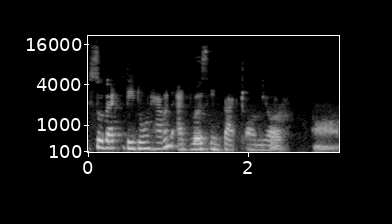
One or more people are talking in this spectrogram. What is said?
so that they don't have an adverse impact on your uh,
